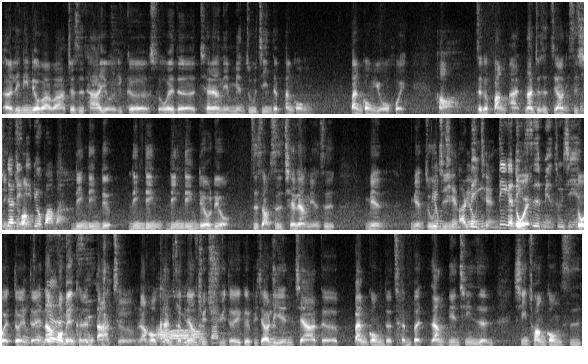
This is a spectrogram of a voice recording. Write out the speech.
呃零零六八八，就是它有一个所谓的前两年免租金的办公办公优惠，好这个方案，那就是只要你是新创零零六八八零零六。零零零零六六，至少是前两年是免免租金，而零第一个零是免租金，对对对，那后面可能打折，然后看怎么样去取得一个比较廉价的办公的成本，让年轻人新创公司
